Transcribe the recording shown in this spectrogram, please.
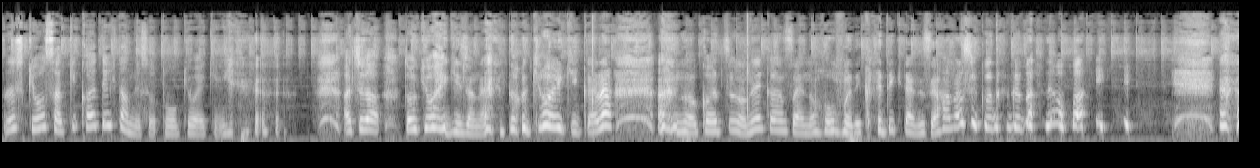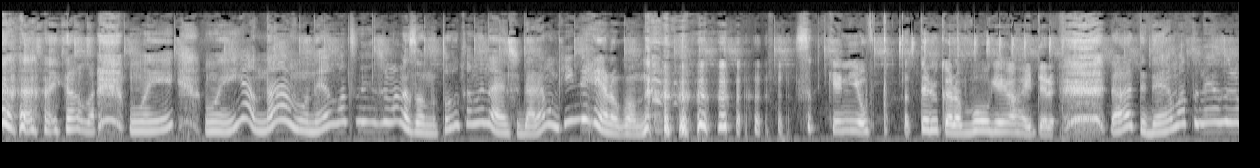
私今日さっき帰ってきたんですよ、東京駅に。あ、違う、東京駅じゃない。東京駅から、あの、こっちのね、関西の方まで帰ってきたんですよ。話くだくだでやばい。やばい。もういいもういいやんな。もう年末年始マラソンの10日目ないし、誰も聞いてへんやろ、こんな。酒に酔っ払ってるから暴言が吐いてる。だって年末年始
